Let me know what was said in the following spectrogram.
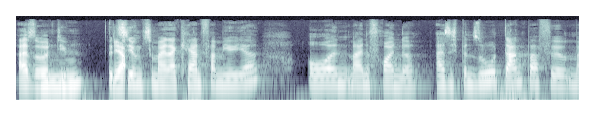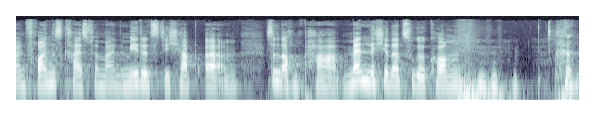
also die Mhm. Ja. Beziehung zu meiner Kernfamilie und meine Freunde. Also ich bin so dankbar für meinen Freundeskreis, für meine Mädels, die ich habe. Ähm, sind auch ein paar männliche dazugekommen.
